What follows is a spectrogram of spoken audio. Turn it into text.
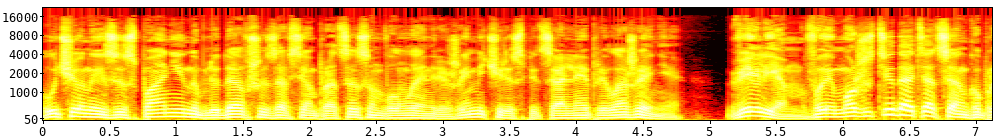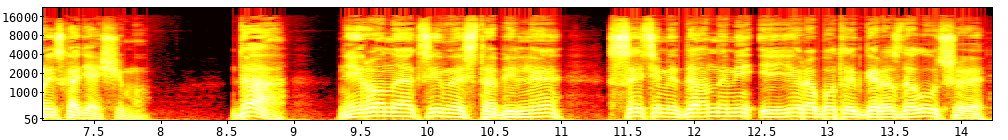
ученый из Испании, наблюдавший за всем процессом в онлайн-режиме через специальное приложение. «Вильям, вы можете дать оценку происходящему?» «Да, нейронная активность стабильная. С этими данными ИИ работает гораздо лучше.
